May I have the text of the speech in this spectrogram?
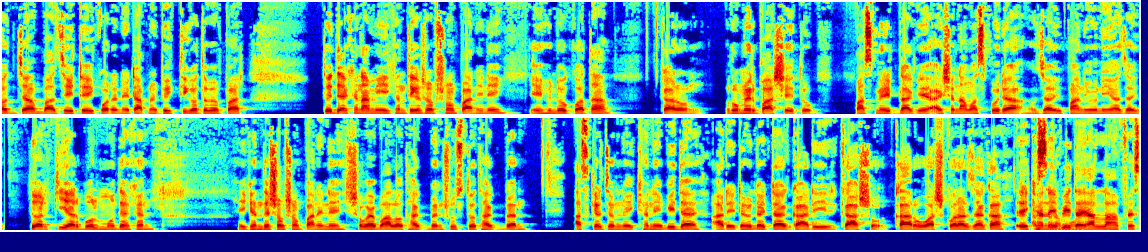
লজ্জা বা যেটাই করেন এটা আপনার ব্যক্তিগত ব্যাপার। তো দেখেন আমি এখান থেকে সবসময় পানি নেই এই হলো কথা। কারণ রুমের পাশে তো পাঁচ মিনিট লাগে আইসা নামাজ পড়া যাই পানিও নিয়ে যাই তো আর কি আর বলব দেখেন এখান থেকে সবসময় পানি নেই। সবাই ভালো থাকবেন সুস্থ থাকবেন। আজকের জন্য এখানে বিদায়। আর এটা হলো একটা গাড়ির কার ওয়াশ করার জায়গা। এখানে বিদায়। আল্লাহ হাফেজ।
